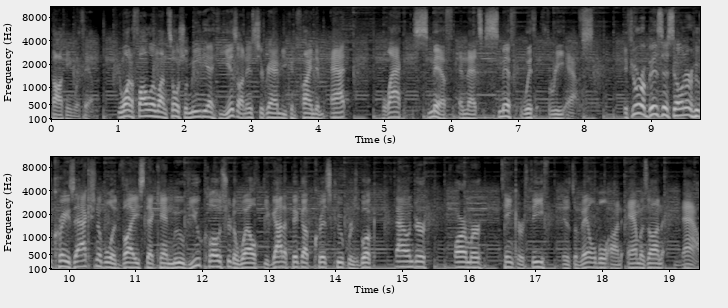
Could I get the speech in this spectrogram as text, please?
talking with him. If you want to follow him on social media, he is on Instagram. You can find him at Black Smith, and that's Smith with three F's. If you're a business owner who craves actionable advice that can move you closer to wealth, you got to pick up Chris Cooper's book, Founder, Farmer, Tinker, Thief. It is available on Amazon now.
